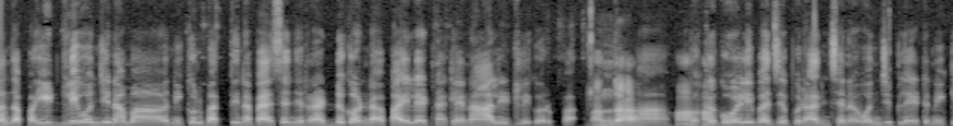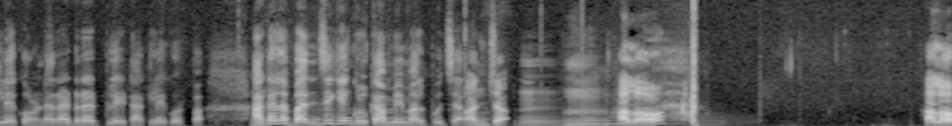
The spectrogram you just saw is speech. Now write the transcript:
ಅಂದಪ್ಪ ಇಡ್ಲಿ ಒಂಜಿ ನಮ್ಮ ನಿಕುಲ್ ಬತ್ತಿನ ಪ್ಯಾಸೆಂಜರ್ ಅಡ್ಡುಕೊಂಡ ಪೈಲಟ್ ನಕ್ಲೆ ನಾಲ್ ಇಡ್ಲಿ ಕೊರ್ಪ ಅಂದ? ಹಾ, ಬೊಕ್ಕ ಗೋಳಿ ಬಜ್ಜೆ ಪೂರ ಅಂಚನೆ ಒಂಜಿ ಪ್ಲೇಟ್ ನಿಕ್ಲೆ ಕೊಂಡ ರಡ್ ರಡ್ ಪ್ಲೇಟ್ ಹಾಕ್ಲೆ ಕೊರ್ಪ ಅಕಲ್ಲ ಬಂಜಿಗೆ ಎಂಕುಲ್ ಕಮ್ಮಿ ಮಲ್ಪುಜ ಅಂಚ. ಹ್ಮ್. ಹ್ಮ್. ಹಲೋ? ಹಲೋ?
